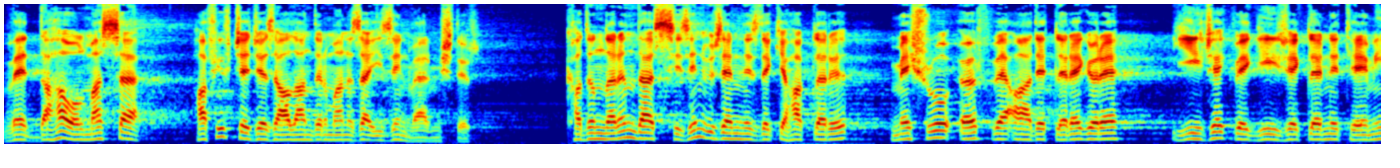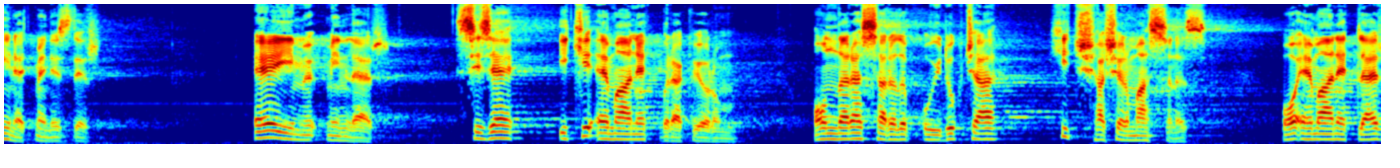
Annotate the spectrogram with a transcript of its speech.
ve daha olmazsa hafifçe cezalandırmanıza izin vermiştir. Kadınların da sizin üzerinizdeki hakları meşru örf ve adetlere göre yiyecek ve giyeceklerini temin etmenizdir. Ey müminler! Size iki emanet bırakıyorum. Onlara sarılıp uydukça hiç şaşırmazsınız. O emanetler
